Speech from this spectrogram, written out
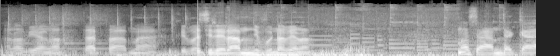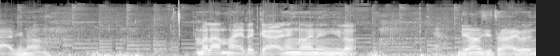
เอาเนาะเพียงเนาะตัดภามาคือว่าสิได้รำอยู่พุ่นนาะเพียงเนาะมาสามตะกร้าพี่น้องมาลำให้ตะกร้ายังน้อยหนึ่งอีกหรอเดี๋ยวสิถ่ายเบิ่ง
